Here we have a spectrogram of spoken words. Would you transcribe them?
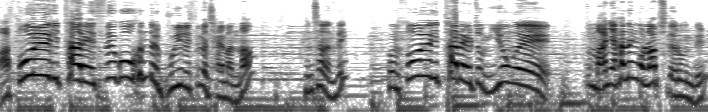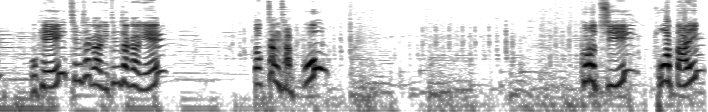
아 소울 기타를 쓰고 흔들 V를 쓰면 잘 맞나? 괜찮은데? 그럼 소울 기타를 좀 이용을 좀 많이 하는 걸로 합시다 여러분들. 오케이 침착하게 침착하게. 떡창 잡고. 그렇지. 좋았다잉.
